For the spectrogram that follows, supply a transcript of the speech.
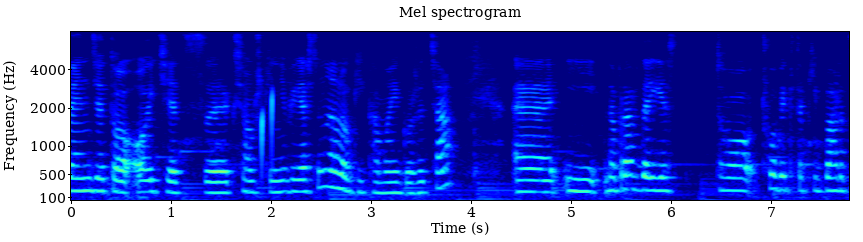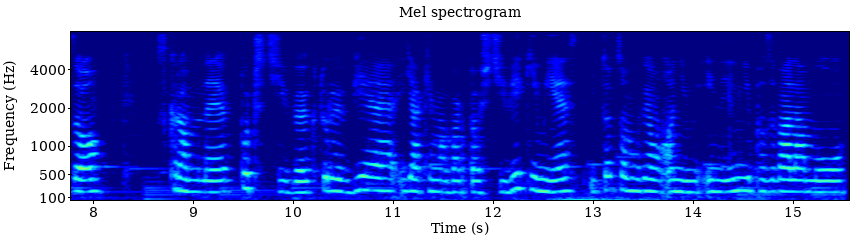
będzie to ojciec z książki Niewyjaśniona logika mojego życia. E, I naprawdę jest to człowiek taki bardzo skromny, poczciwy, który wie, jakie ma wartości, wie, kim jest i to, co mówią o nim inni, nie pozwala mu,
